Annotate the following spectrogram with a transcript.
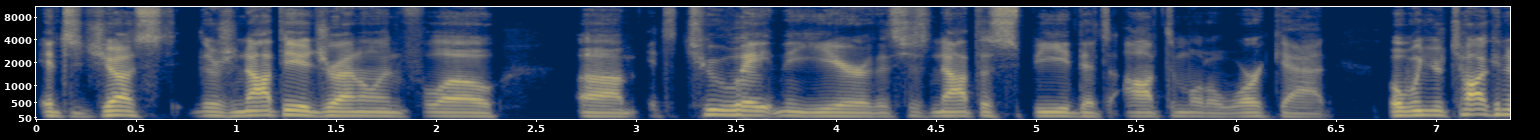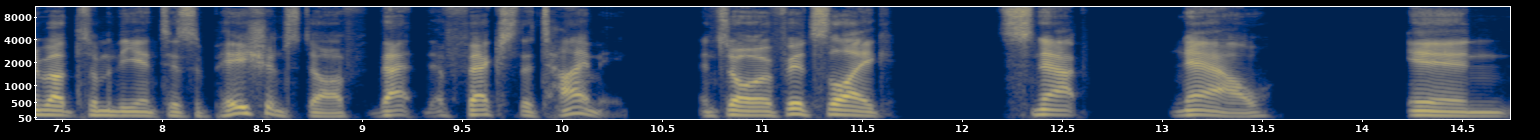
It's just there's not the adrenaline flow. Um, it's too late in the year. That's just not the speed that's optimal to work at. But when you're talking about some of the anticipation stuff, that affects the timing. And so if it's like snap now in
